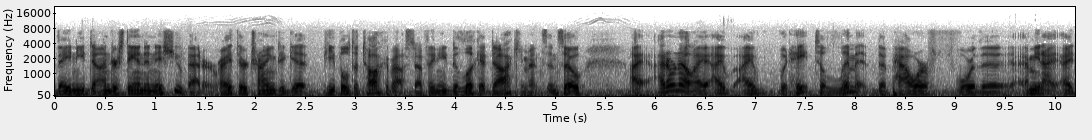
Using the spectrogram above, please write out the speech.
they need to understand an issue better, right? They're trying to get people to talk about stuff. They need to look at documents, and so I, I don't know. I, I, I would hate to limit the power for the. I mean, I, I,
